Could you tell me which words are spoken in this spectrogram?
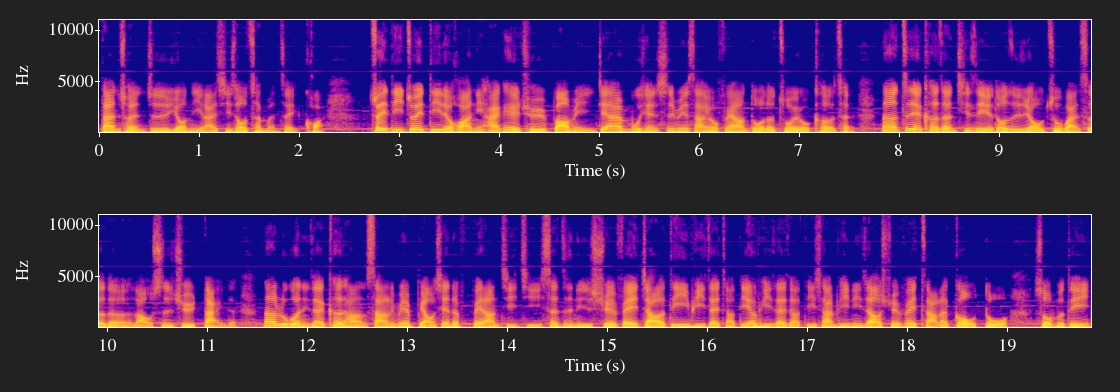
单纯就是由你来吸收成本这一块。最低最低的话，你还可以去报名。现在目前市面上有非常多的桌游课程，那这些课程其实也都是由出版社的老师去带的。那如果你在课堂上里面表现得非常积极，甚至你学费缴了第一批，再缴第二批，再缴第三批，你只要学费砸得够多，说不定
